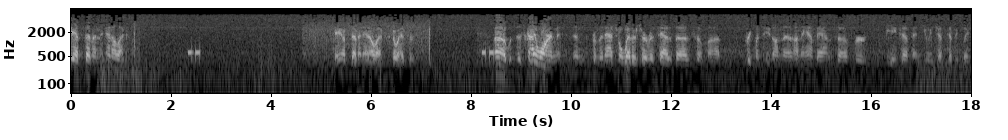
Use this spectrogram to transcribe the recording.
KF7 NLX. KF7NLX. Go ahead, sir. Uh, the Skywarn uh, from the National Weather Service has uh, some uh, frequencies on the on the ham bands uh, for VHF and UHF typically,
